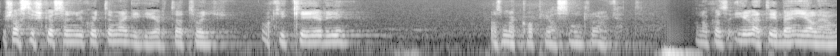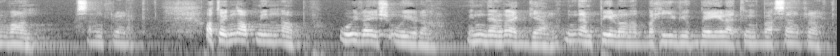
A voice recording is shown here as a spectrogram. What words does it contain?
És azt is köszönjük, hogy te megígérted, hogy aki kéri, az megkapja a Szentléleket. Annak az életében jelen van a Szentlélek. Attól, hogy nap mint nap, újra és újra, minden reggel, minden pillanatban hívjuk be életünkbe a Szentléleket.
